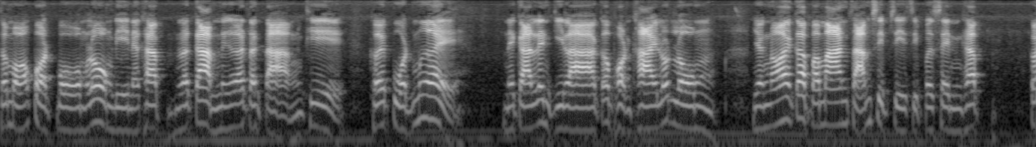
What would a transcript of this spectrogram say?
สมองปลอดโปร่งโล่งดีนะครับ และกล้ามเนื้อต่างๆที่เคยปวดเมื่อยในการเล่นกีฬาก็ผ่อนคลายลดลง อย่างน้อยก็ประมาณ 30-40%ครับ ก็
